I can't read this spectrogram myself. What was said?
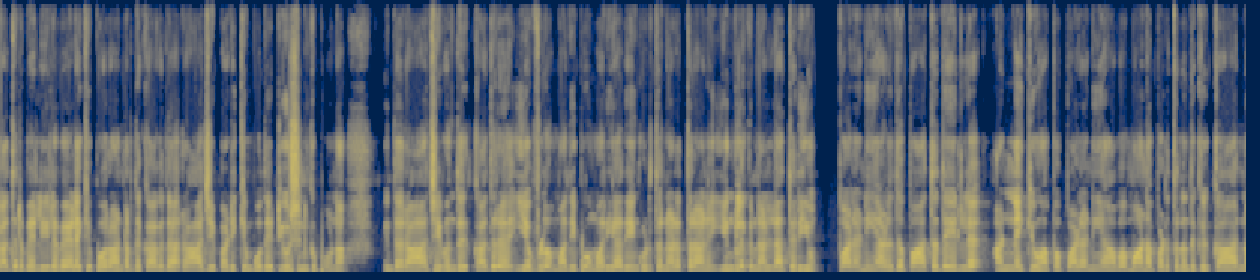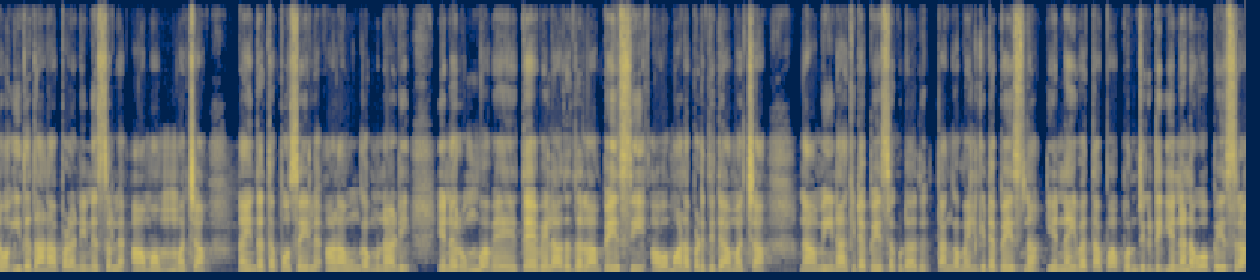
கதிர் வெளியில் வேலைக்கு போகிறான்றதுக்காக தான் ராஜி படிக்கும்போதே டியூஷனுக்கு போனான் இந்த ராஜி வந்து கதிரை எவ்வளோ மதிப்பும் மரியாதையும் கொடுத்து நடத்துகிறான்னு எங்களுக்கு நல்லா தெரியும். பழனி அழுது பார்த்ததே இல்லை. அன்னைக்கும் அப்போ பழனியை அவமானப்படுத்துனதுக்கு காரணம் இதுதானா பழனின்னு சொல்ல. ஆமாம் மச்சான் நான் எந்த தப்பும் செய்யலை. ஆனால் உங்கள் முன்னாடி என்னை ரொம்பவே தேவையில்லாததெல்லாம் பேசி அவமானப்படுத்திட்டா மச்சான். நான் மீனா கிட்ட பேசக்கூடாது. தங்கமயில் கிட்ட பேசினா என்ன இவ தப்பாக புரிஞ்சுக்கிட்டு என்னென்னவோ பேசுகிறா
